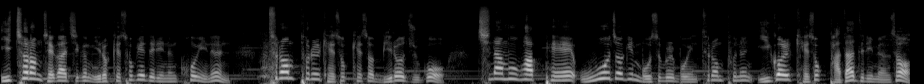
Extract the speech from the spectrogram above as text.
이처럼 제가 지금 이렇게 소개드리는 코인은 트럼프를 계속해서 밀어주고 치나무 화폐의 우호적인 모습을 보인 트럼프는 이걸 계속 받아들이면서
